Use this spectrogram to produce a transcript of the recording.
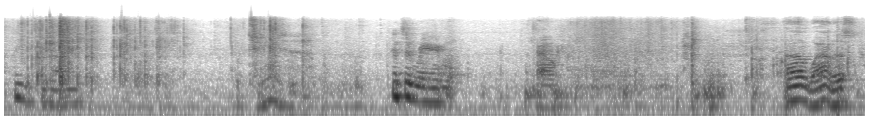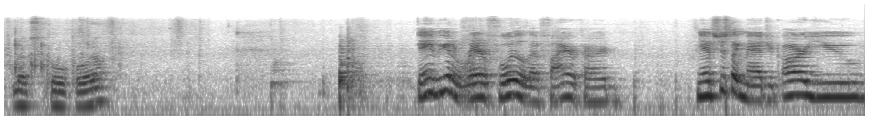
I think it's the bottom. Jesus. It's a rare. Oh. Oh wow, this looks cool foil. Damn, you got a rare foil, that fire card. Yeah, it's just like magic. R U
